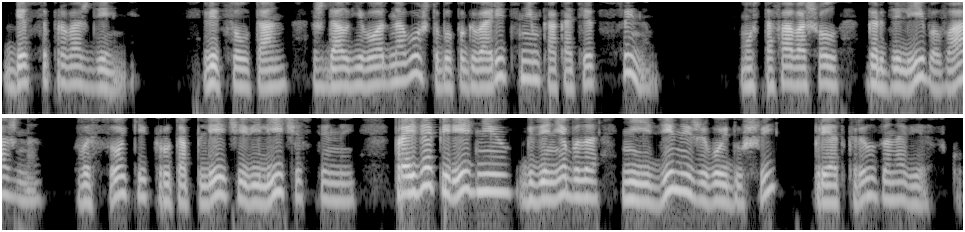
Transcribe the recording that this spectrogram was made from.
без сопровождения. Ведь султан ждал его одного, чтобы поговорить с ним, как отец с сыном. Мустафа вошел горделиво, важно, высокий, крутоплечий, величественный, пройдя переднюю, где не было ни единой живой души, приоткрыл занавеску.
